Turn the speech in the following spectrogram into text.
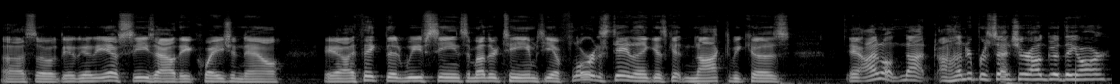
Uh, so the, the, the AFC's out of the equation now. Yeah, I think that we've seen some other teams. Yeah, Florida State, I think, is getting knocked because yeah, I don't not 100% sure how good they are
